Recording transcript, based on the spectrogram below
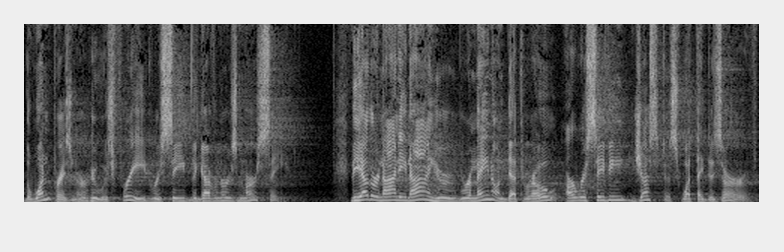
the one prisoner who was freed received the governor's mercy. The other 99 who remain on death row are receiving justice, what they deserve.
